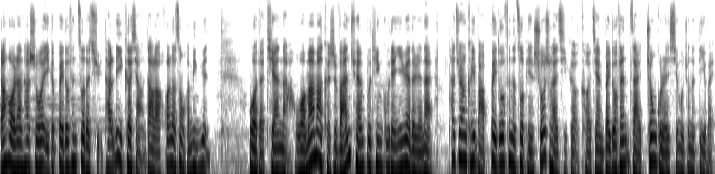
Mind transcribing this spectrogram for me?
然后我让她说一个贝多芬做的曲，她立刻想到了《欢乐颂》和《命运》。我的天哪，我妈妈可是完全不听古典音乐的人呢，她居然可以把贝多芬的作品说出来几个，可见贝多芬在中国人心目中的地位。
